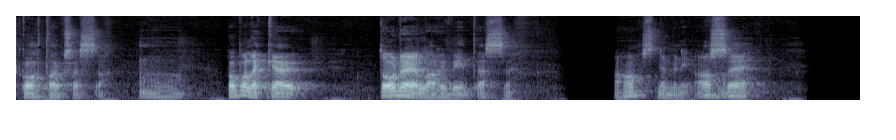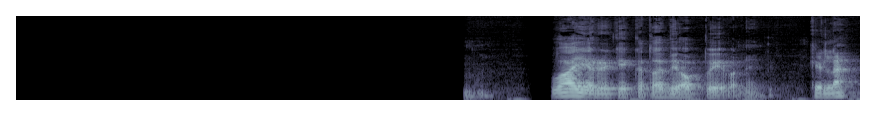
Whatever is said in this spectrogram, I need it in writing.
kohtauksessa. Joo. Popalle käy todella hyvin tässä. Oho, sinne meni ase. Vaijorikikka toimi opiva, niin Kyllä.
